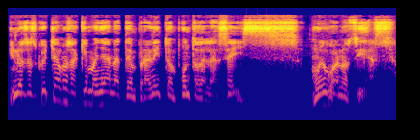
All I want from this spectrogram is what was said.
Y nos escuchamos aquí mañana tempranito en punto de las seis. Muy buenos días.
